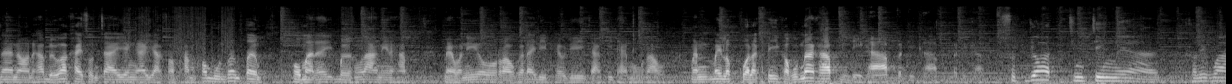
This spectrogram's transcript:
แน่นอนนะครับหรือว่าใครสนใจยังไงอยากสอบถามข้อมูลเพิ่มเติมโทรมาได้เบอร์ข้างล่างนี้นะครับแหมวันนี้เราก็ได้ดีเทลดีจากพี่แถมของเรา มันไม่รบกวนแล้วครับพี่ขอบคุณมากครับยินดีครับสวัสดีครับสวัสดีครับ สุดยอดจริงๆเลยอะเขาเรียกว่า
